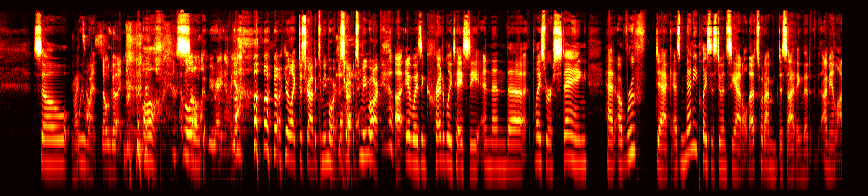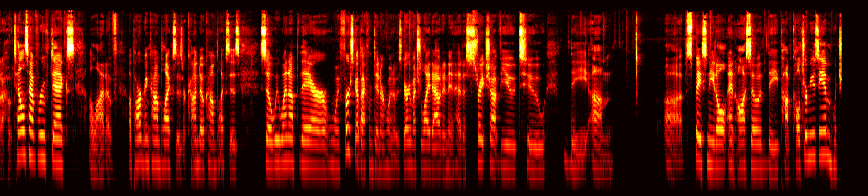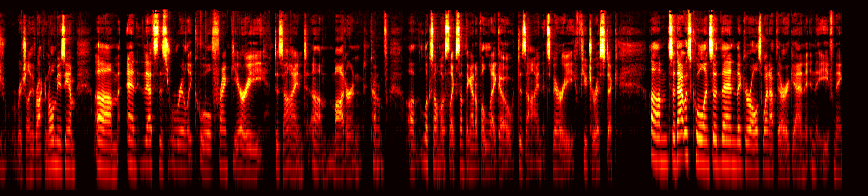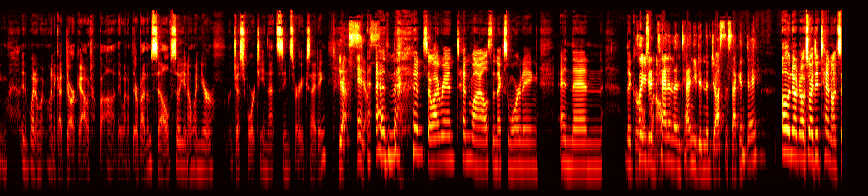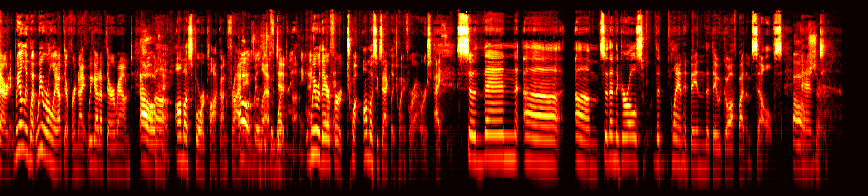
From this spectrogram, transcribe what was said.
So That we went. so good. Oh, I'm a little good. hungry right now. Yeah. no, you're like, describe it to me more. Describe it to me more. Uh, it was incredibly tasty. And then the place we were staying had a roof deck, as many places do in Seattle. That's what I'm deciding. That I mean, a lot of hotels have roof decks, a lot of apartment complexes or condo complexes. So we went up there when we first got back from dinner when it was very much light out and it had a straight shot view to the um, uh, Space Needle and also the Pop Culture Museum, which is originally the Rock and Roll Museum. Um, and that's this really cool Frank Gehry designed um, modern kind of uh, looks almost like something out of a Lego design. It's very futuristic. Um, so that was cool. And so then the girls went up there again in the evening when it, when it got dark out. Uh, they went up there by themselves. So, you know, when you're just 14, that seems very exciting. Yes. And, yes. and then, so I ran 10 miles the next morning. And then the girls So you did went off. 10 and then 10. You didn't adjust the second day? Oh no, no. So I did ten on Saturday. We only went. We were only up there for a night. We got up there around Oh, uh, almost four o'clock on Friday, Oh, and so we it was just a left it. uh, we were there okay. for tw- almost exactly twenty four hours. I see. So then, uh, um, so then the girls. The plan had been that they would go off by themselves. Oh, and sure.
